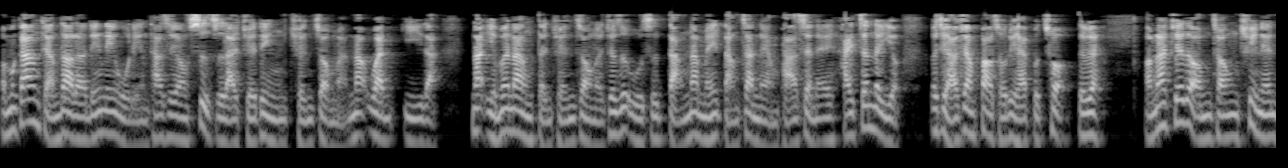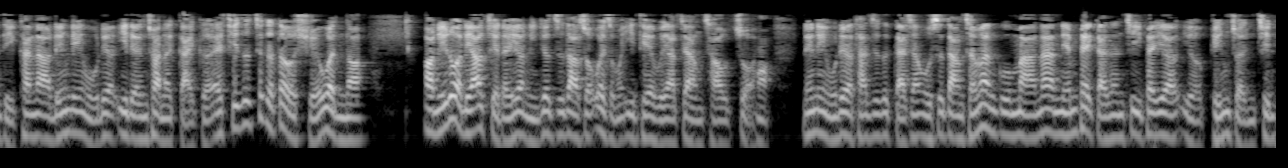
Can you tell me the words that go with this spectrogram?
我们刚刚讲到了零零五零，它是用市值来决定权重嘛，那万一啦，那有没有那种等权重的？就是五十档，那每档占两趴线的，哎，还真的有，而且好像报酬率还不错，对不对？好，那接着我们从去年底看到零零五六一连串的改革，哎，其实这个都有学问哦。哦，你如果了解了以后，你就知道说为什么 ETF 要这样操作哈。零零五六它就是改成五十档成分股嘛，那年配改成季配要有平准金，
